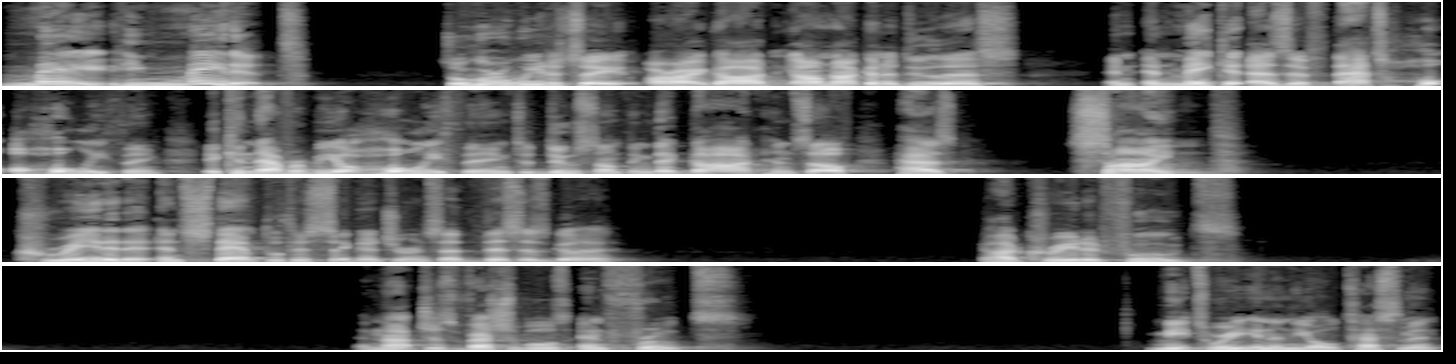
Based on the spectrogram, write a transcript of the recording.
made? He made it. So who are we to say, all right, God, I'm not going to do this, and, and make it as if that's a holy thing? It can never be a holy thing to do something that God Himself has signed, created it, and stamped with His signature and said, this is good. God created foods and not just vegetables and fruits. Meats were eaten in the Old Testament.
